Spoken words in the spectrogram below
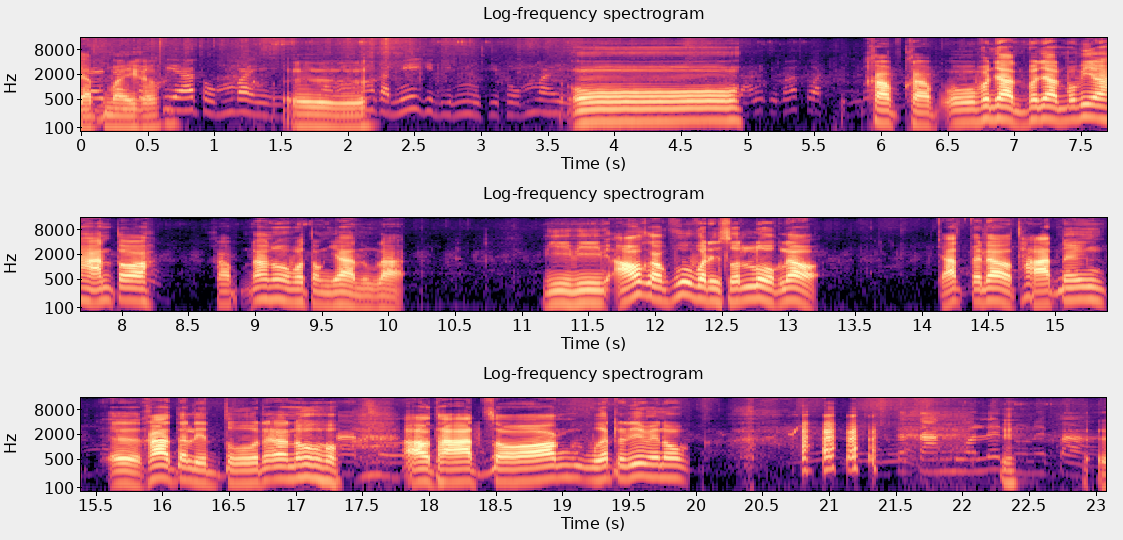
จัดใหม่ครับเคลียร์ถมไว้เออ ครับครับโอ้พญานพญานบ่มีอาหารต่อครับน้าโนบ่ต้องย่านลูกละมีมีเอากับผู้บริสุทธิ์โลกแล้ว จัดไปแล้วถาดหนึงเออค่าตะเล่นโตนะโนเอาถาดสองเบิดแล้วนี่แม่นกกระตังมวนเล่นอยู่ในป่าเอ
